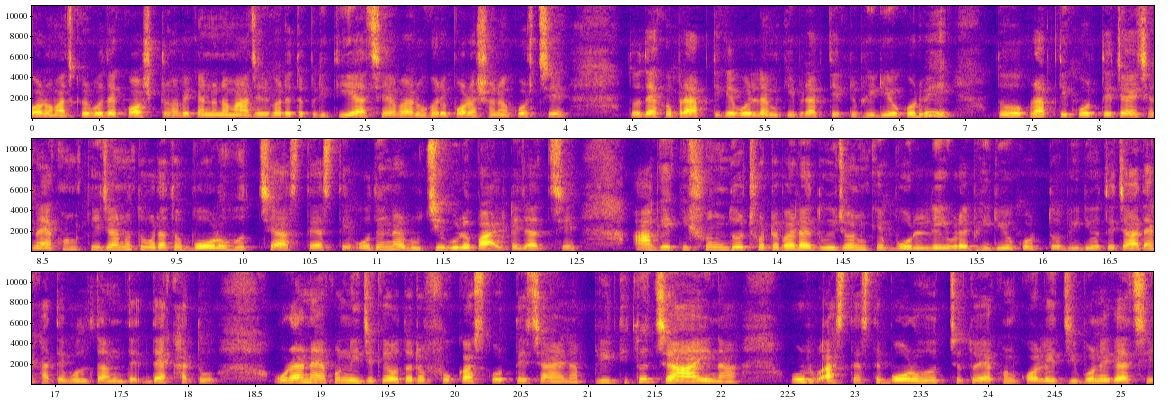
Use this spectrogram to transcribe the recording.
গরম। আজকের বোধহয় কষ্ট হবে, কেননা মাঝের ঘরে তো প্রীতি আছে, আবার ও ঘরে পড়াশোনা করছে। তো দেখো, প্রাপ্তিকে বললাম কি, প্রাপ্তি, একটু ভিডিও করবি? তো প্রাপ্তি করতে চাইছে না। এখন কি জানো তো, ওরা তো বড় হচ্ছে আস্তে আস্তে, ওদের না রুচিগুলো পাল্টে যাচ্ছে। আগে কি সুন্দর ছোটোবেলায় দুইজনকে বললেই ওরা ভিডিও করতো, ভিডিওতে যা দেখাতে বলতাম দেখাতো। ওরা না এখন নিজেকে অতটা ফোকাস করতে চায় না। প্রীতি তো চায় না। ওর আস্তে আস্তে বড় হচ্ছে তো, এখন কলেজ জীবনে গেছে।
